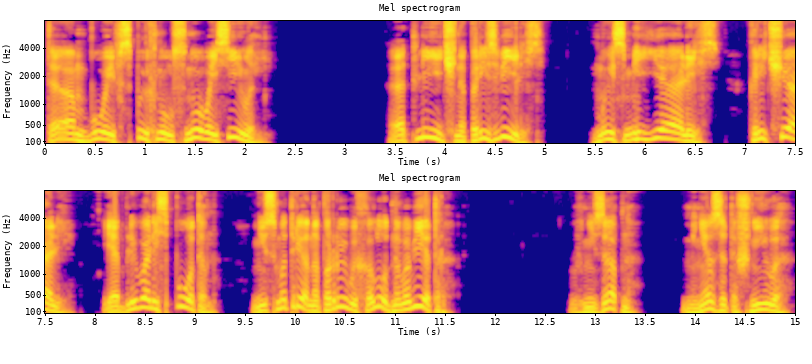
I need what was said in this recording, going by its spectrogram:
Там бой вспыхнул с новой силой. Отлично, порезвились. Мы смеялись, кричали и обливались потом, несмотря на порывы холодного ветра. Внезапно меня затошнило.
